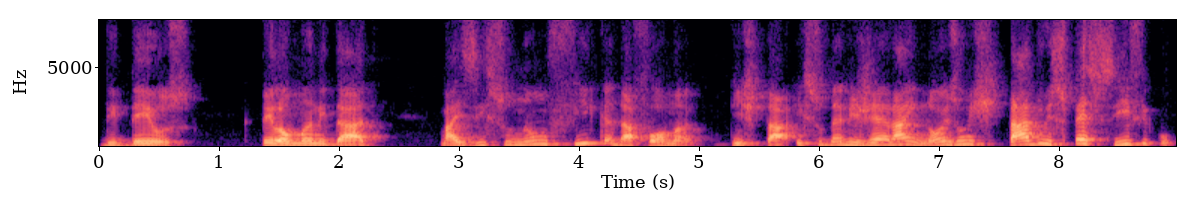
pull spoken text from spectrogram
de Deus pela humanidade mas isso não fica da forma que está. Isso deve gerar em nós um estado específico.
